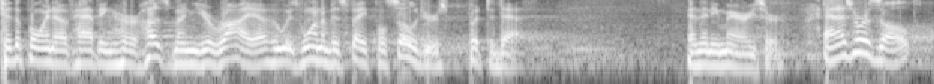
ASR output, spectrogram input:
to the point of having her husband, Uriah, who was one of his faithful soldiers, put to death. And then he marries her. And as a result,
